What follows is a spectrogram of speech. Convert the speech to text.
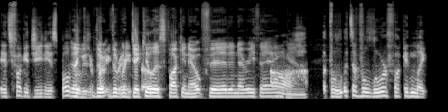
it's fucking genius. Both Like movies are the, the great, ridiculous fucking outfit and everything. Oh, and it's a velour fucking like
